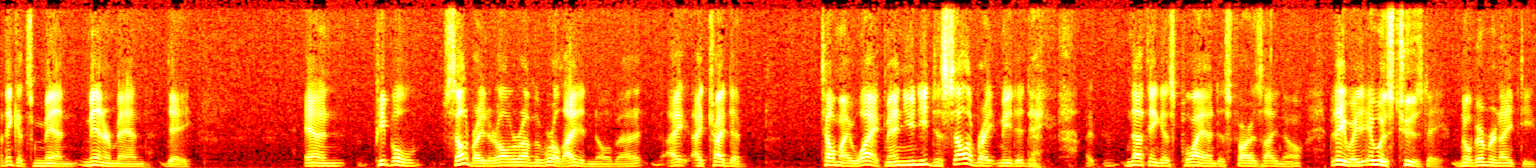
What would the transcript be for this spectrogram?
I think it's Men Men or Man Day, and people celebrate it all around the world. I didn't know about it. I, I tried to tell my wife, man, you need to celebrate me today. Nothing is planned as far as I know. But anyway, it was Tuesday, November 19th.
